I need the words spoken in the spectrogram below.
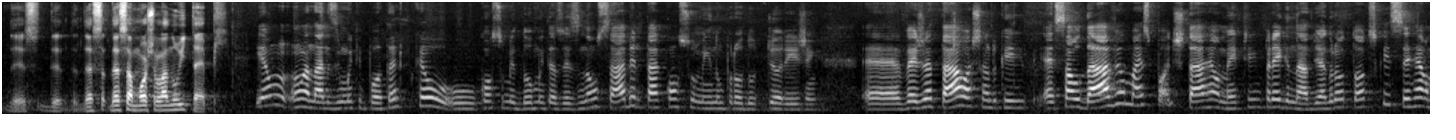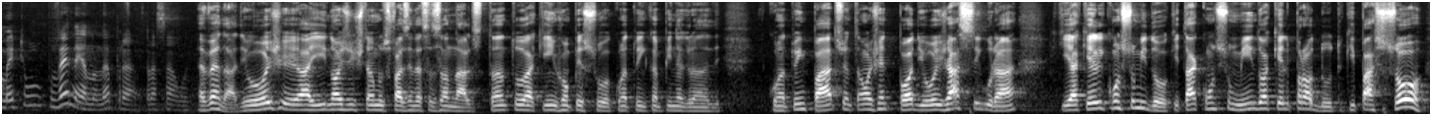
desse, dessa, dessa amostra lá no ITEP. E é um, uma análise muito importante porque o, o, consumidor muitas vezes não sabe, ele está consumindo um produto de origem é, vegetal, achando que é saudável, mas pode estar realmente impregnado de agrotóxico e ser realmente um veneno né, para a saúde. É verdade. Hoje aí nós estamos fazendo essas análises, tanto aqui em João Pessoa quanto em Campina Grande quanto em Patos, então a gente pode hoje assegurar que aquele consumidor que está consumindo aquele produto que passou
